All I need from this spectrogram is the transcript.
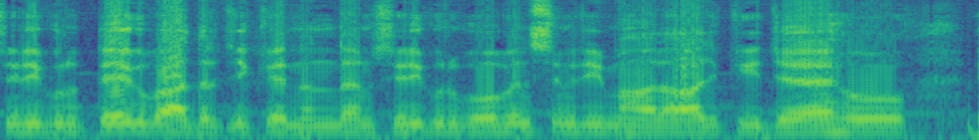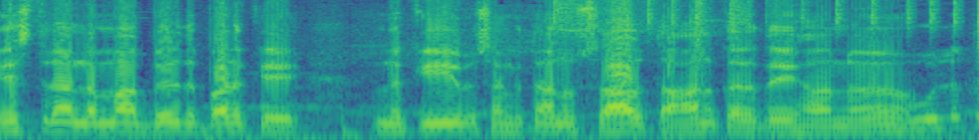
ਸ੍ਰੀ ਗੁਰੂ ਤੇਗ ਬਹਾਦਰ ਜੀ ਕੇ ਨੰਦਨ ਸ੍ਰੀ ਗੁਰੂ ਗੋਬਿੰਦ ਸਿੰਘ ਜੀ ਮਹਾਰਾਜ ਕੀ ਜੈ ਹੋ। ਇਸ ਤਰ੍ਹਾਂ ਲੰਮਾ ਬਿਰਧ ਪੜ੍ਹ ਕੇ ਨਕੀਬ ਸੰਗਤਾਂ ਨੂੰ ਸਾਵਧਾਨ ਕਰਦੇ ਹਨ। ਬੋਲਤ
